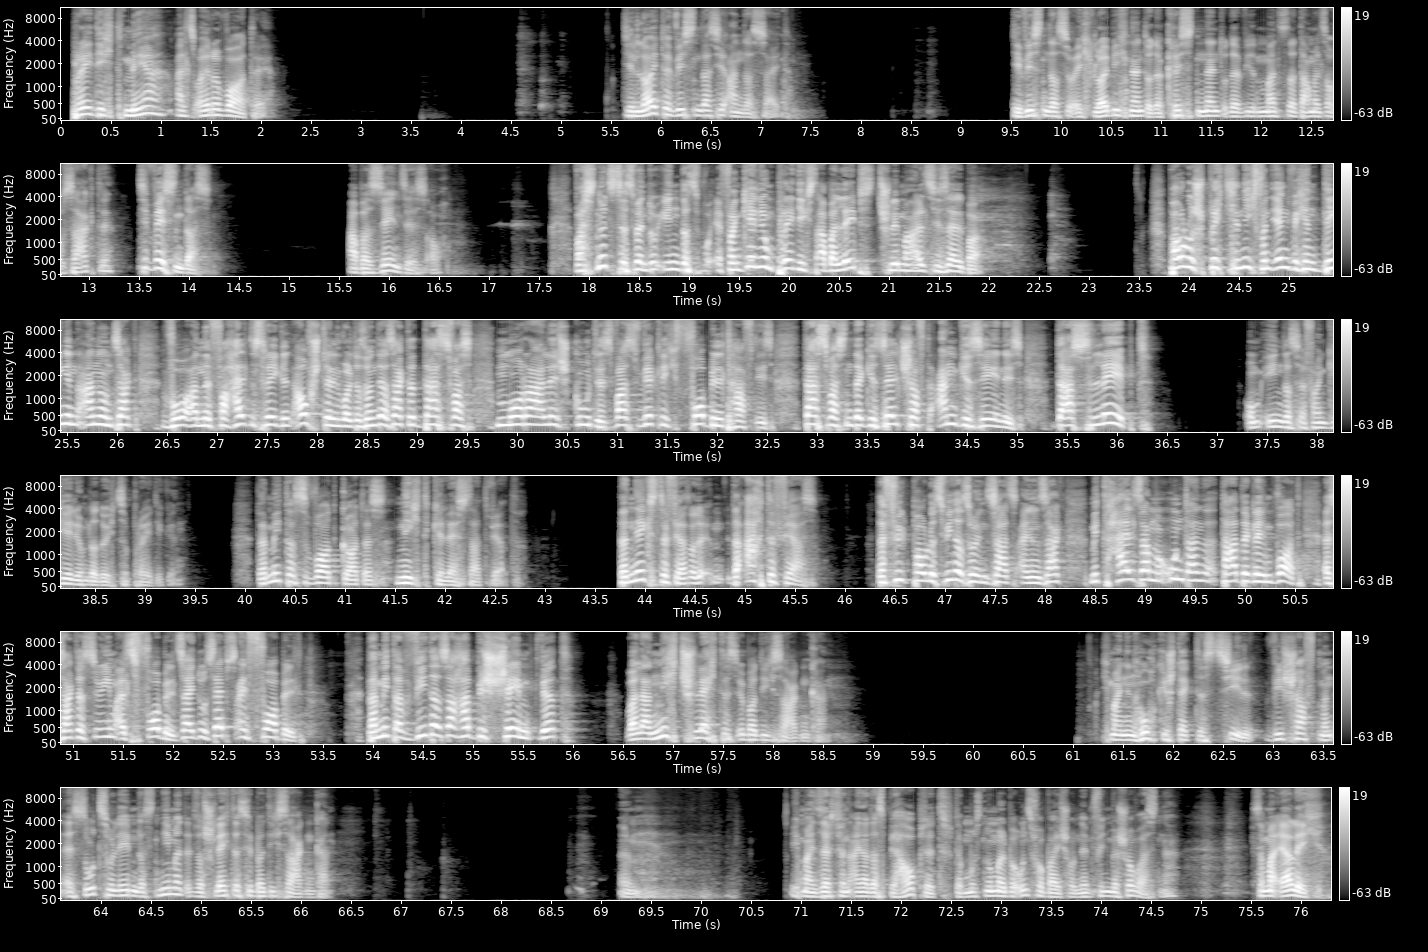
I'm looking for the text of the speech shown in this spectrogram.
predigt mehr als eure Worte. Die Leute wissen, dass ihr anders seid. Die wissen, dass ihr euch gläubig nennt oder Christen nennt oder wie man es da damals auch sagte. Sie wissen das. Aber sehen sie es auch. Was nützt es, wenn du ihnen das Evangelium predigst, aber lebst schlimmer als sie selber? Paulus spricht hier nicht von irgendwelchen Dingen an und sagt, wo er eine Verhaltensregeln aufstellen wollte, sondern er sagte, das, was moralisch gut ist, was wirklich vorbildhaft ist, das, was in der Gesellschaft angesehen ist, das lebt. Um ihnen das Evangelium dadurch zu predigen. Damit das Wort Gottes nicht gelästert wird. Der nächste Vers, oder der achte Vers, da fügt Paulus wieder so einen Satz ein und sagt, mit heilsamem und untadelig Wort, er sagt das zu ihm als Vorbild, sei du selbst ein Vorbild, damit der Widersacher beschämt wird, weil er nichts Schlechtes über dich sagen kann. Ich meine, ein hochgestecktes Ziel. Wie schafft man es so zu leben, dass niemand etwas Schlechtes über dich sagen kann? Ähm ich meine, selbst wenn einer das behauptet, der muss nur mal bei uns vorbeischauen, dann finden wir schon was. Ne? Sag mal ehrlich.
